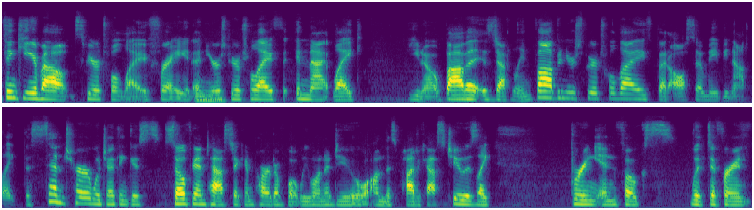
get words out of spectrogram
thinking about spiritual life, right? And your spiritual life in that like you know, Baba is definitely involved in your spiritual life, but also maybe not like the center, which I think is so fantastic. And part of what we want to do on this podcast too is like bring in folks with different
